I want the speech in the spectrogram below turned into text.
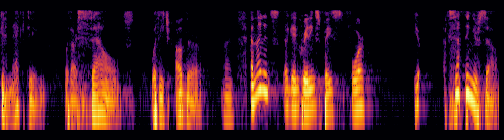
connecting with ourselves, with each other. Right? And then it's, again, creating space for accepting yourself.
